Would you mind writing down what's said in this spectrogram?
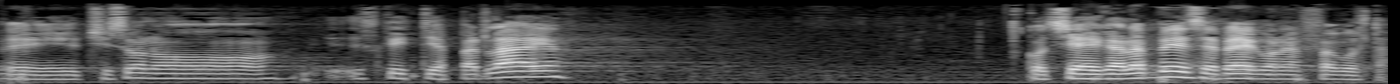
Eh, ci sono iscritti a parlare? Consigliere Calabrese, prego, ne ha facoltà.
